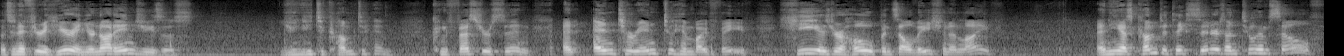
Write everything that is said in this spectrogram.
Listen, if you're here and you're not in Jesus, you need to come to Him, confess your sin, and enter into Him by faith. He is your hope and salvation and life. And He has come to take sinners unto Himself.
